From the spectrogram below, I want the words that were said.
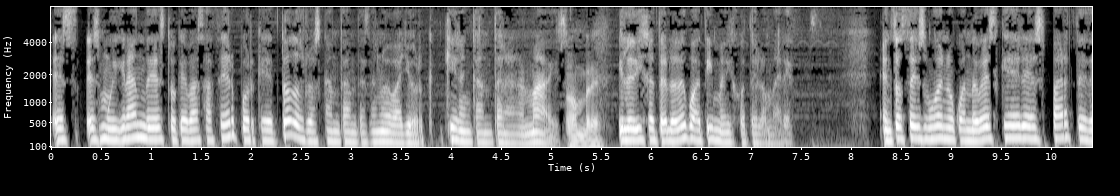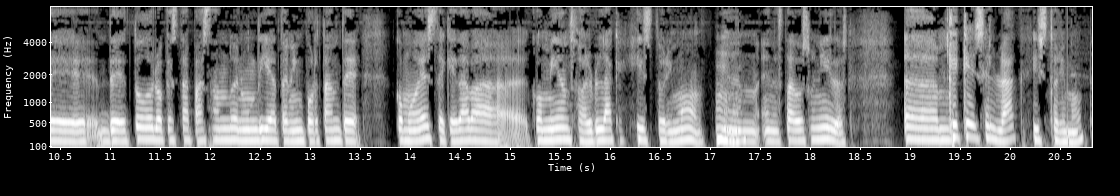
es, es muy grande esto que vas a hacer porque todos los cantantes de Nueva York quieren cantar en el Madison. Hombre. Y le dije, te lo debo a ti, me dijo, te lo mereces. Entonces, bueno, cuando ves que eres parte de, de todo lo que está pasando en un día tan importante como este, que daba comienzo al Black History Month en, en Estados Unidos. Um, ¿Qué, ¿Qué es el Black History Month?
